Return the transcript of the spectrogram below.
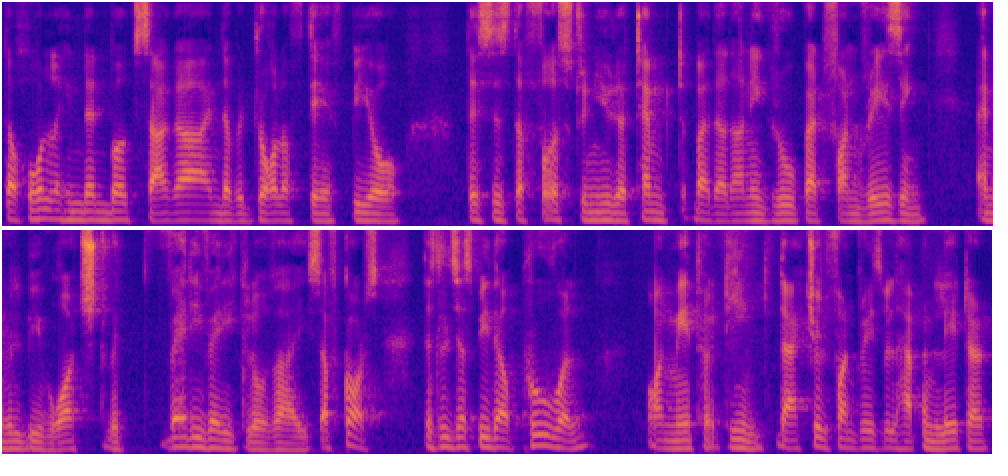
the whole Hindenburg saga and the withdrawal of the FPO, this is the first renewed attempt by the Adani Group at fundraising and will be watched with very, very close eyes. Of course, this will just be the approval on May 13th. The actual fundraise will happen later,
